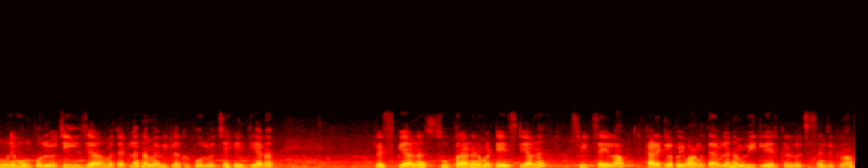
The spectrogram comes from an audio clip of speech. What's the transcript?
மூணே மூணு பொருள் வச்சு ஈஸியான மெத்தடில் நம்ம வீட்டில் இருக்கிற பொருள் வச்சு ஹெல்த்தியான ரெசிபியான சூப்பரான நம்ம டேஸ்டியான ஸ்வீட் செய்யலாம். கடைக்கில் போய் வாங்க தேவையில்ல. நம்ம வீட்டிலே இருக்கிறத வச்சு செஞ்சுக்கலாம்.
